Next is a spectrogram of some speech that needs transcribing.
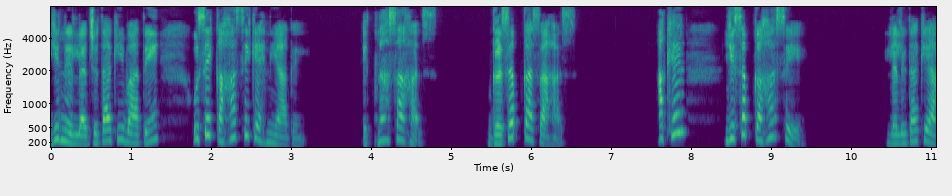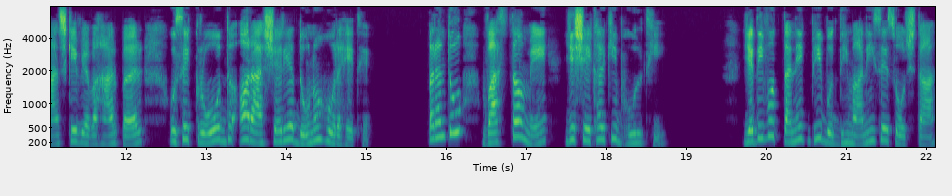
ये निर्लजता की बातें उसे कहाँ से कहनी आ गईं? इतना साहस, गजब का साहस। आखिर ये सब कहाँ से? ललिता के आज के व्यवहार पर उसे क्रोध और आश्चर्य दोनों हो रहे थे। परंतु वास्तव में ये शेखर की भूल थी। यदि वो तनिक भी बुद्धिमानी से सोचता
